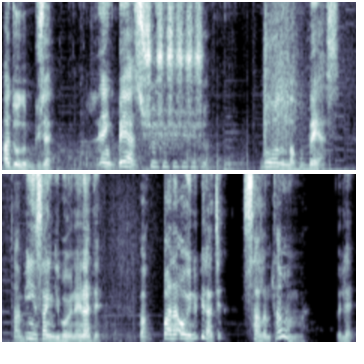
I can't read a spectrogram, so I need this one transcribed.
Hadi oğlum güzel. Renk beyaz. Şu şu şu şu şu şu. Bu oğlum bak bu beyaz. Tamam insan gibi oynayın hadi. Bak bana oyunu birazcık salın tamam mı? Böyle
